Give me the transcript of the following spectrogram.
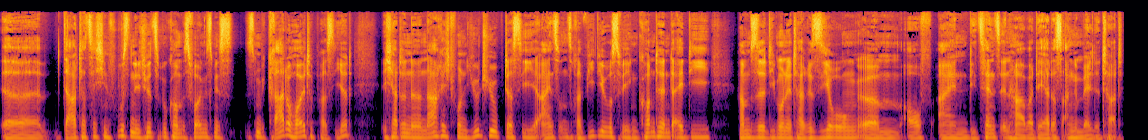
äh, da tatsächlich einen Fuß in die Tür zu bekommen, ist folgendes, mir ist, ist mir gerade heute passiert. Ich hatte eine Nachricht von YouTube, dass sie eins unserer Videos wegen Content-ID haben sie die Monetarisierung ähm, auf einen Lizenzinhaber, der das angemeldet hat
